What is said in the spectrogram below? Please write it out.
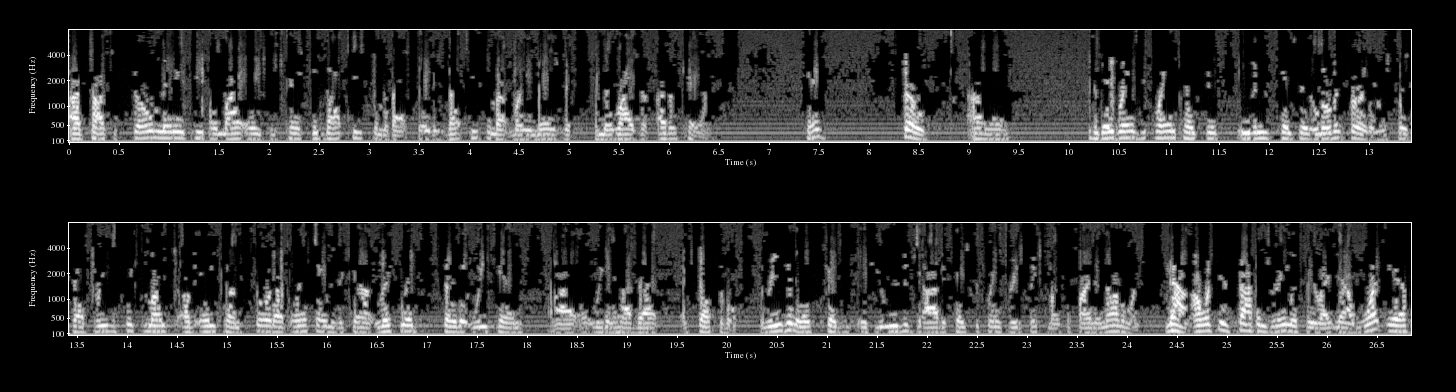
I've talked to so many people my age whose parents did not teach them about savings, not teach them about money management, and their lives are utter chaos. Okay? So, uh, the Dave Ramsey plan takes it even takes it a little bit further. We're supposed to have three to six months of income stored up in a savings account, liquid, so that we can uh, we can have that accessible. The reason is because if you lose a job, it takes between three to six months to find another one. Now, I want you to stop and dream with me right now. What if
